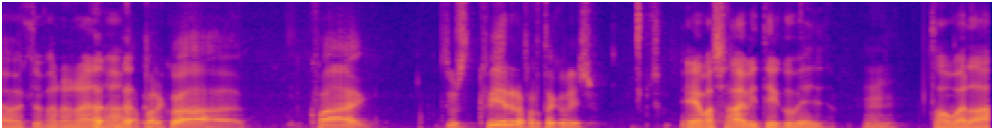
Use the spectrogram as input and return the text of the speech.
Já, viltu fara að ræða Það? Það? er bara hvað hva, Þú veist, hver er að fara að taka við? Þessu? Ef að Savi tekur við mm. þá verða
